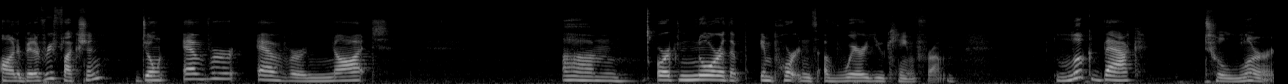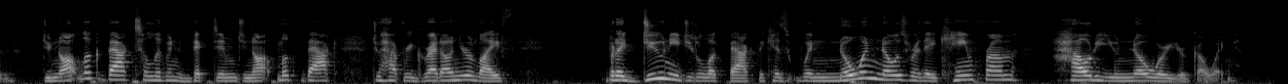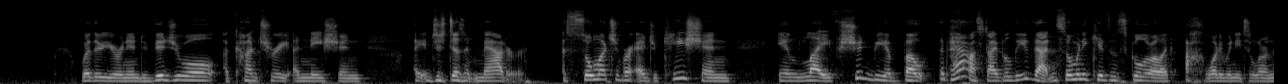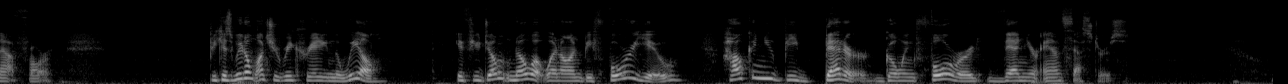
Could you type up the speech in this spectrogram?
on a bit of reflection. Don't ever, ever not um, or ignore the importance of where you came from. Look back to learn. Do not look back to live in victim. Do not look back to have regret on your life. But I do need you to look back because when no one knows where they came from, how do you know where you're going? Whether you're an individual, a country, a nation, it just doesn't matter. So much of our education in life should be about the past. I believe that. And so many kids in school are like, ugh, what do we need to learn that for? Because we don't want you recreating the wheel. If you don't know what went on before you, how can you be better going forward than your ancestors?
